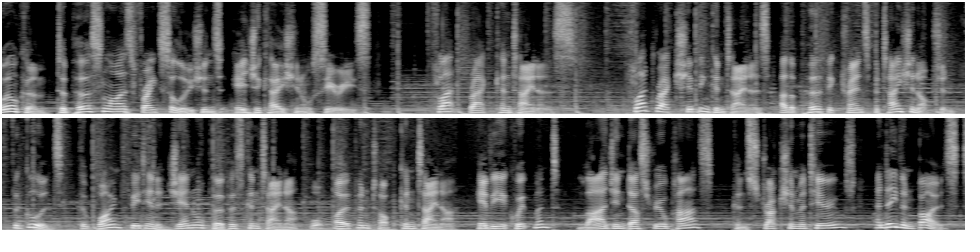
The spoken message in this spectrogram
Welcome to Personalised Freight Solutions educational series, Flat Rack Containers. Flat rack shipping containers are the perfect transportation option for goods that won't fit in a general purpose container or open top container. Heavy equipment, large industrial parts, construction materials, and even boats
